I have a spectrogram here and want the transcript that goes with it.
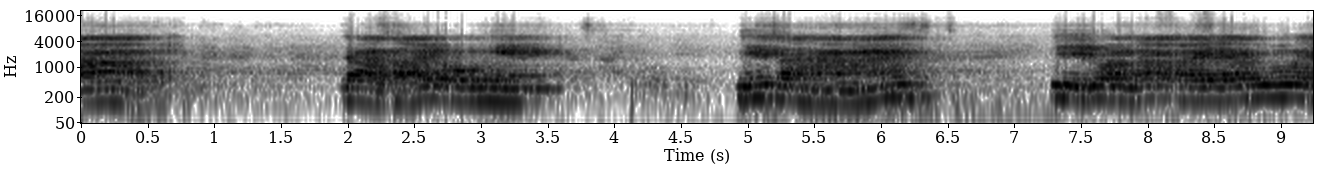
าญาสายโลหิตมิสหาย ที่ร่วงรับไปแล้วด้วย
